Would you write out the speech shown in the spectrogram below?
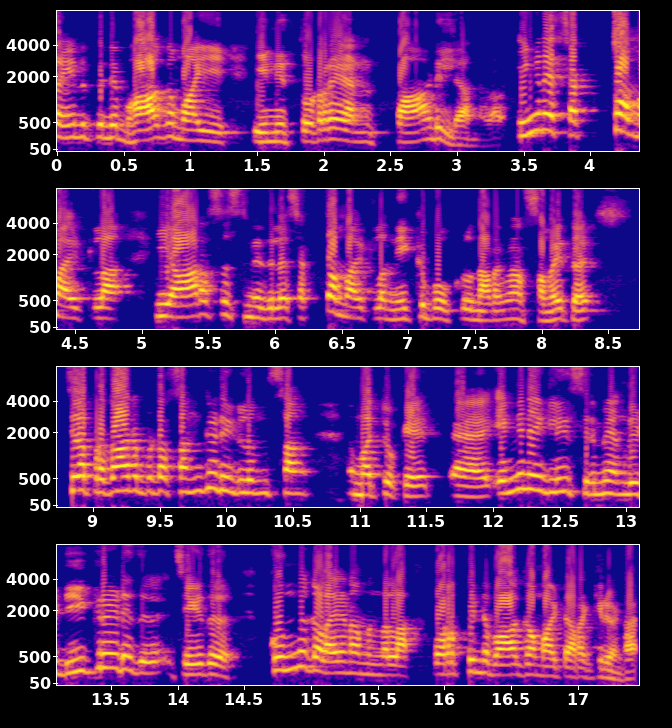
സൈന്യത്തിന്റെ ഭാഗമായി ഇനി തുടരാൻ പാടില്ല എന്നുള്ളത് ഇങ്ങനെ ശക്തമായിട്ടുള്ള ഈ ആർ എസ് എസിനെതിരെ ശക്തമായിട്ടുള്ള നീക്കുപോക്കുകൾ നടക്കുന്ന സമയത്ത് ചില പ്രധാനപ്പെട്ട സംഘടികളും മറ്റൊക്കെ എങ്ങനെയെങ്കിലും ഈ സിനിമ ഞങ്ങൾ ഡീഗ്രേഡ് ചെയ്ത് ചെയ്ത് കൊന്നു കളയണമെന്നുള്ള ഉറപ്പിന്റെ ഭാഗമായിട്ട് ഇറക്കിയിട്ടുണ്ട്.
